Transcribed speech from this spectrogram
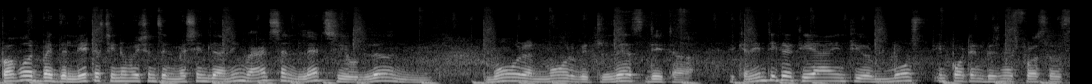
Powered by the latest innovations in machine learning, Watson lets you learn more and more with less data. You can integrate AI into your most important business process,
